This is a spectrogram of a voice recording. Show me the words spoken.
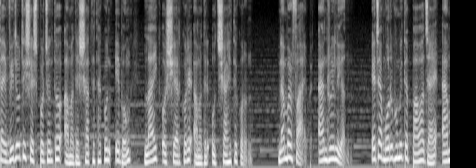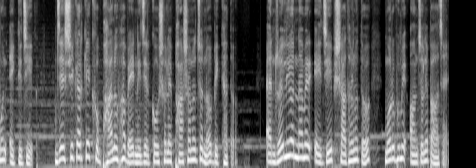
তাই ভিডিওটি শেষ পর্যন্ত আমাদের সাথে থাকুন এবং লাইক ও শেয়ার করে আমাদের উৎসাহিত করুন। নাম্বার ফাইভ অ্যান্ড্রেলিয়ন এটা মরুভূমিতে পাওয়া যায় এমন একটি জীব যে শিকারকে খুব ভালোভাবে নিজের কৌশলে ফাঁসানোর জন্য বিখ্যাত। অ্যান্ড্রেলিয়ন নামের এই জীব সাধারণত মরুভূমি অঞ্চলে পাওয়া যায়।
